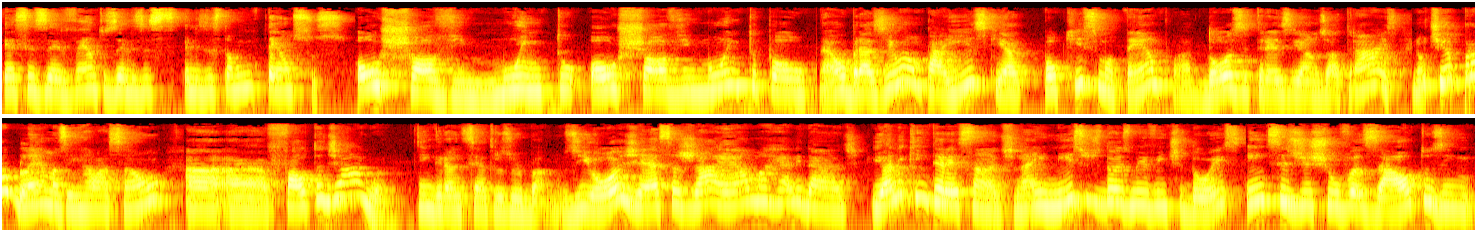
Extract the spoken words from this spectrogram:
esses eventos eles, eles estão intensos. Ou chove muito, ou chove muito pouco. Né? O Brasil é um país que há pouquíssimo tempo, há 12, 13 anos atrás, não tinha problemas em relação à, à falta de água em grandes centros urbanos. E hoje essa já é uma realidade. E olha que interessante, né? Início de 2022, índices de chuvas altos em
